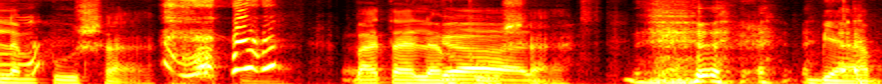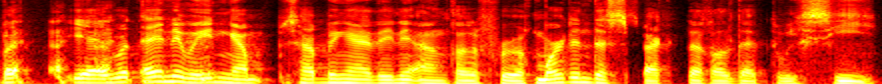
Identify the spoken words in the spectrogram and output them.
lang po siya. Bata lang po God. siya. yeah, but yeah, but anyway, nga, sabi nga din ni Uncle Farouk, more than the spectacle that we see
